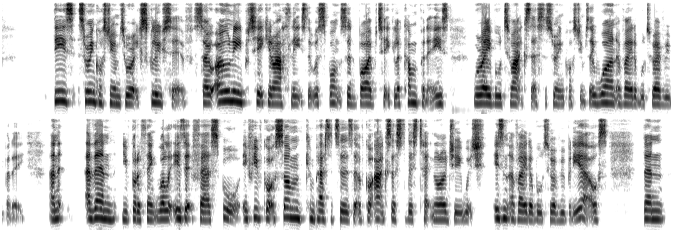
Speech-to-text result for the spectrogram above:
these swimming costumes were exclusive. So only particular athletes that were sponsored by particular companies were able to access the swimming costumes. They weren't available to everybody. And and then you've got to think, well, is it fair sport? If you've got some competitors that have got access to this technology, which isn't available to everybody else, then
